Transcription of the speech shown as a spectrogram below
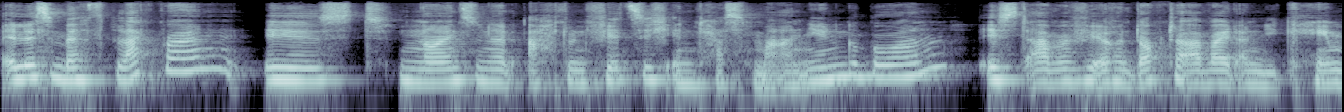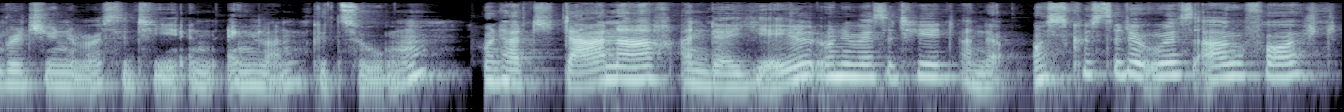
Elizabeth Blackburn ist 1948 in Tasmanien geboren, ist aber für ihre Doktorarbeit an die Cambridge University in England gezogen und hat danach an der Yale Universität an der Ostküste der USA geforscht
